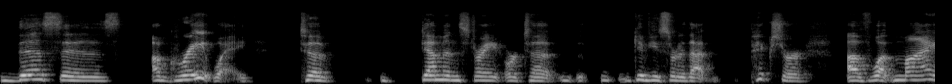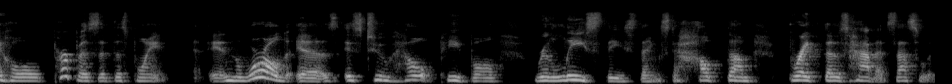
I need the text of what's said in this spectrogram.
this is a great way to demonstrate or to give you sort of that picture of what my whole purpose at this point in the world is is to help people release these things to help them break those habits that's what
